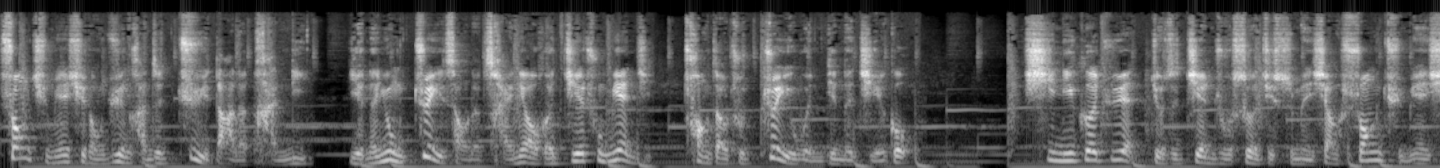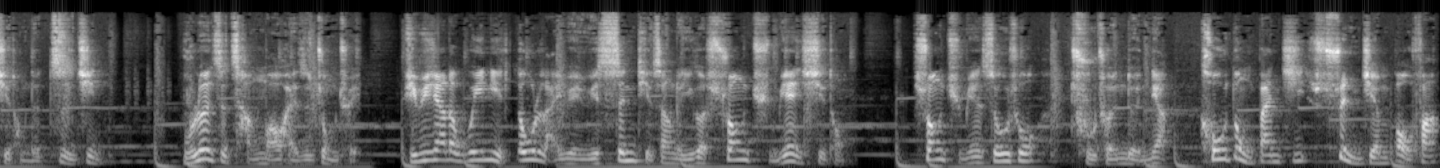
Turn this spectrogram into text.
双曲面系统蕴含着巨大的弹力，也能用最少的材料和接触面积创造出最稳定的结构。悉尼歌剧院就是建筑设计师们向双曲面系统的致敬。无论是长矛还是重锤，皮皮虾的威力都来源于身体上的一个双曲面系统。双曲面收缩，储存能量，扣动扳机，瞬间爆发，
